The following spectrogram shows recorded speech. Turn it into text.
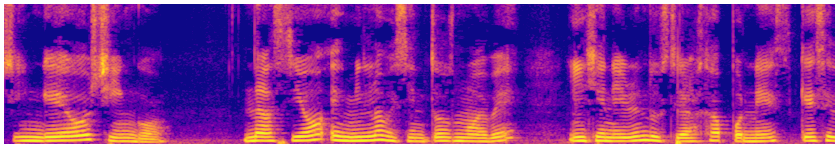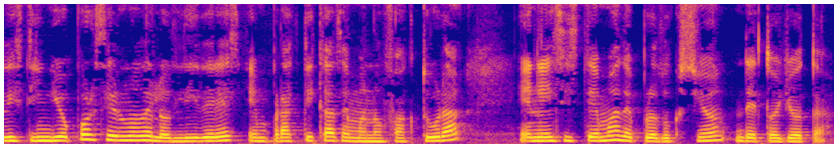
Shingeo Shingo nació en 1909, ingeniero industrial japonés que se distinguió por ser uno de los líderes en prácticas de manufactura en el sistema de producción de Toyota.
